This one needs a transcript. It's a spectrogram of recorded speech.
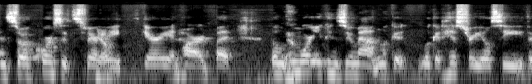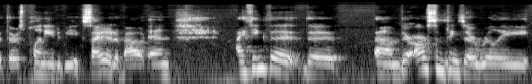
and so of course it's very yep. scary and hard. But the yep. more you can zoom out and look at look at history, you'll see that there's plenty to be excited about. And I think that the um, there are some things that are really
